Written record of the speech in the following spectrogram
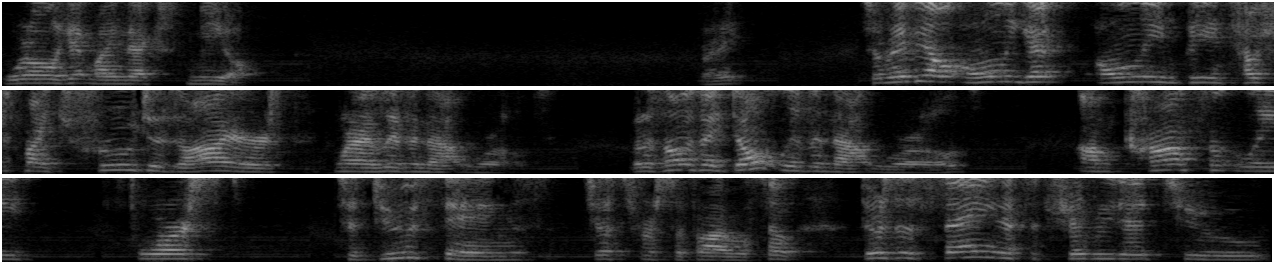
where I'll get my next meal. Right? So maybe I'll only get only be in touch with my true desires when I live in that world. But as long as I don't live in that world, I'm constantly forced to do things just for survival. So there's a saying that's attributed to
